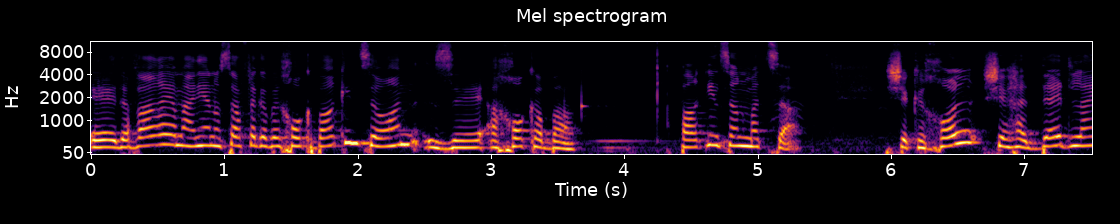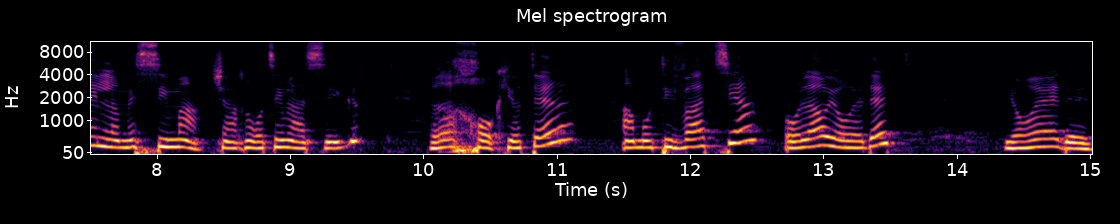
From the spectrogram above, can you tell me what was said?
אה, דבר מעניין נוסף לגבי חוק פרקינסון זה החוק הבא. פרקינסון מצא שככל שהדדליין למשימה שאנחנו רוצים להשיג רחוק יותר המוטיבציה עולה או יורדת? יורדת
